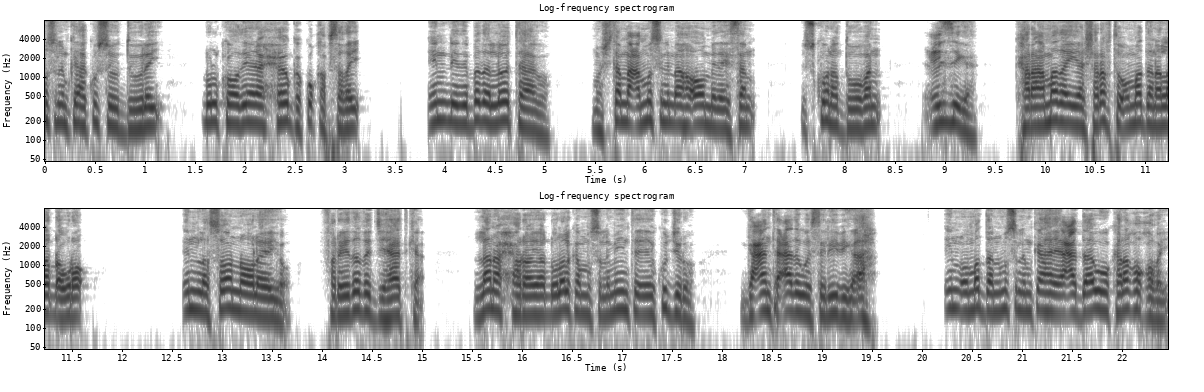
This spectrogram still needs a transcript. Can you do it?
muslimkaah ku soo duulay dhulkoodiina xoogga ku qabsaday. In dhidibada loo taago mujtamac muslim ah oo midaysan iskuna duuban cisiga karaamada iyo sharafta ummaddana la dhowro. In la soo nooleeyo fariidada jihaadka lana xoreeyo dhulalka muslimiinta ee ku jiro gacanta cadowga saliibiga ah. In ummaddan muslimka ah ee cadaawuhu kala qoqobay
